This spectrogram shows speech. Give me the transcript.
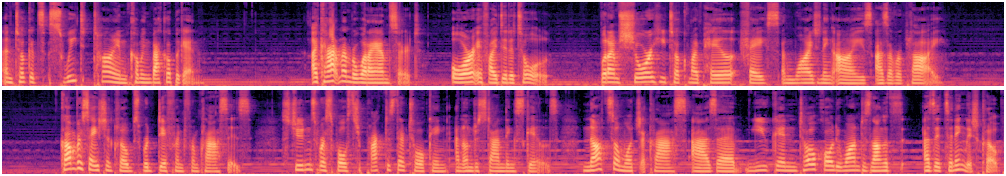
and took its sweet time coming back up again. I can't remember what I answered, or if I did at all, but I'm sure he took my pale face and widening eyes as a reply. Conversation clubs were different from classes students were supposed to practice their talking and understanding skills, not so much a class as a you can talk all you want as long as, as it's an English club.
